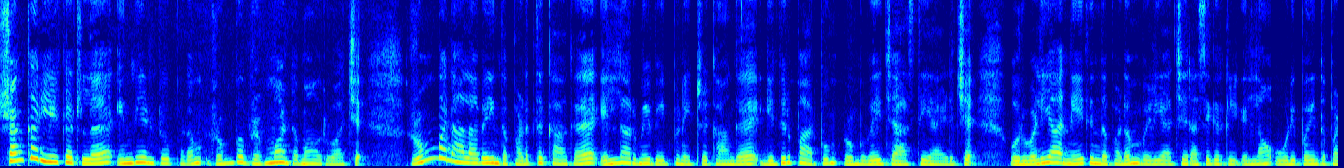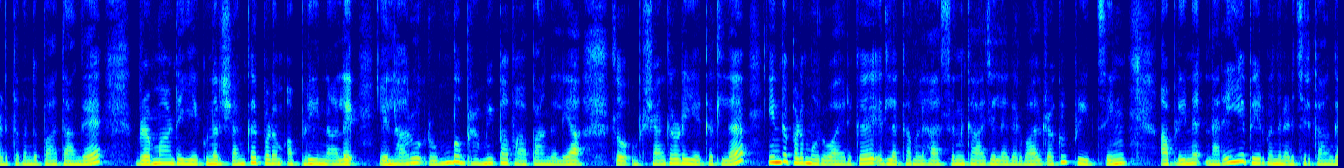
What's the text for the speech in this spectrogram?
ஷங்கர் இயக்கத்தில் இந்தியன் டூ படம் ரொம்ப பிரம்மாண்டமாக உருவாச்சு. ரொம்ப நாளாகவே இந்த படத்துக்காக எல்லாருமே வெயிட் பண்ணிகிட்ருக்காங்க இருக்காங்க. எதிர்பார்ப்பும் ரொம்பவே ஜாஸ்தி ஆயிடுச்சு. ஒரு வழியாக நேற்று இந்த படம் வெளியாச்சு ரசிகர்கள் எல்லாம் ஓடி போய் இந்த படத்தை வந்து பார்த்தாங்க. பிரம்மாண்ட இயக்குனர் ஷங்கர் படம் அப்படின்னாலே எல்லாரும் ரொம்ப பிரமிப்பாக பார்ப்பாங்க இல்லையா? ஸோ சங்கரோட இயக்கத்தில் இந்த படம் உருவாயிருக்கு. இதில் கமல்ஹாசன் காஜல் அகர்வால் ரகுல் பிரீத் சிங் அப்படின்னு நிறைய பேர் வந்து நடிச்சிருக்காங்க.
